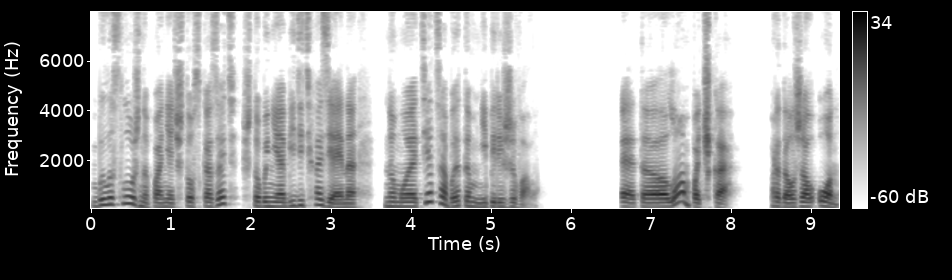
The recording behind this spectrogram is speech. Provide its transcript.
Было сложно понять, что сказать, чтобы не обидеть хозяина, но мой отец об этом не переживал. «Это лампочка», — продолжал он.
